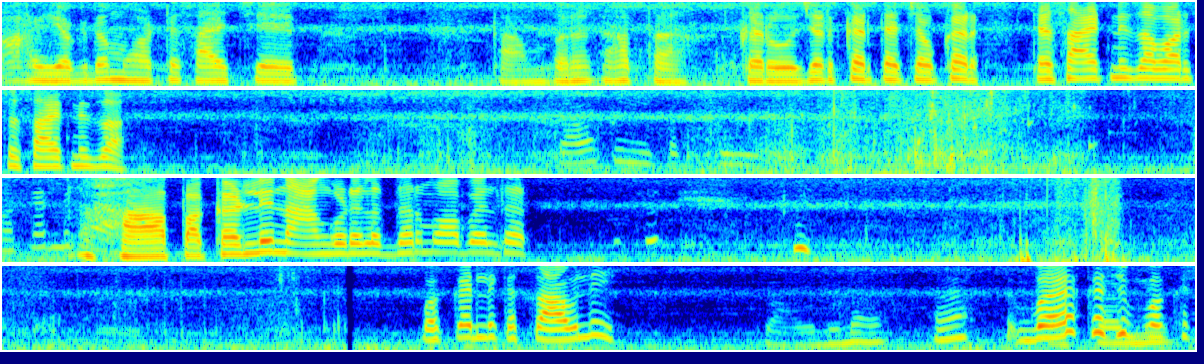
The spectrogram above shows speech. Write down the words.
आ, एकदम मोठ्या साईजचे आहेत थांब बरं का आता कर उजड कर त्याच्यावर कर. त्या साईडने जा वरच्या साईडने जा. हा पकडली ना आंघोळीला धर मोबाईल तर पकडली का चावली? हा? बघ कशी पकड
